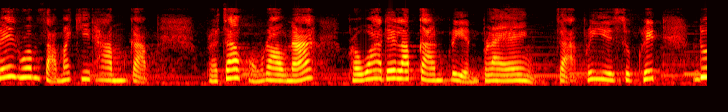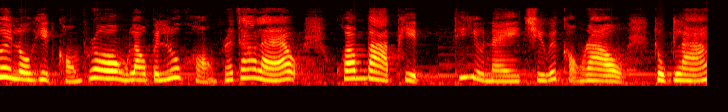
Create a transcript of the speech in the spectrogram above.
ได้ร่วมสามัคคีธรรมกับพระเจ้าของเรานะ เพราะว่าได้รับการเปลี่ยนแปลงจากพระเยซูคริสต์ด้วยโลหิตของพระองค์เราเป็นลูกของพระเจ้าแล้ว ความบาปผิดที่อยู่ในชีวิตของเราถูกล้าง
